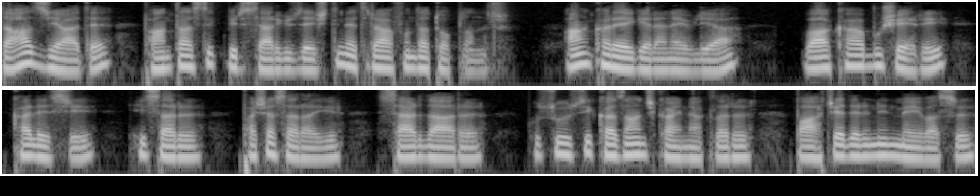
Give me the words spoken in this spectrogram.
Daha ziyade fantastik bir sergüzeştin etrafında toplanır. Ankara'ya gelen Evliya, vaka bu şehri, kalesi, Hisarı, Paşa Sarayı, Serdarı, hususi kazanç kaynakları, bahçelerinin meyvası,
